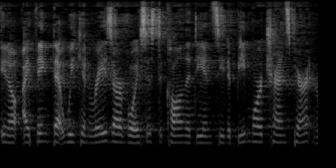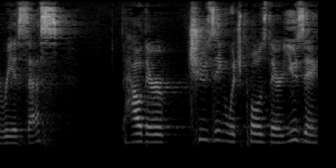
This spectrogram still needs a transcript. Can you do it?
you know, I think that we can raise our voices to call on the DNC to be more transparent and reassess how they're choosing which polls they're using.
